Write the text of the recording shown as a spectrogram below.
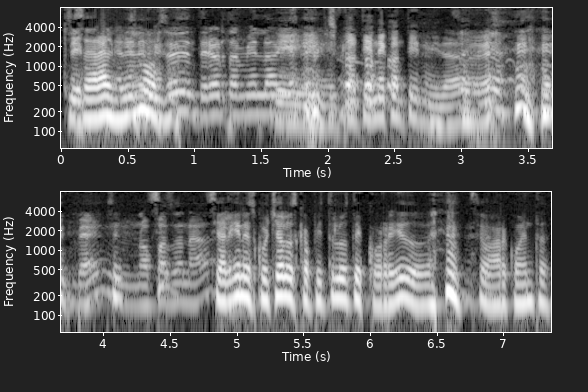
Quizá era el En el mismo. episodio anterior también lo Sí, había hecho. no tiene continuidad. Ven, no pasa nada. Si alguien escucha los capítulos de corrido, se va a dar cuenta.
